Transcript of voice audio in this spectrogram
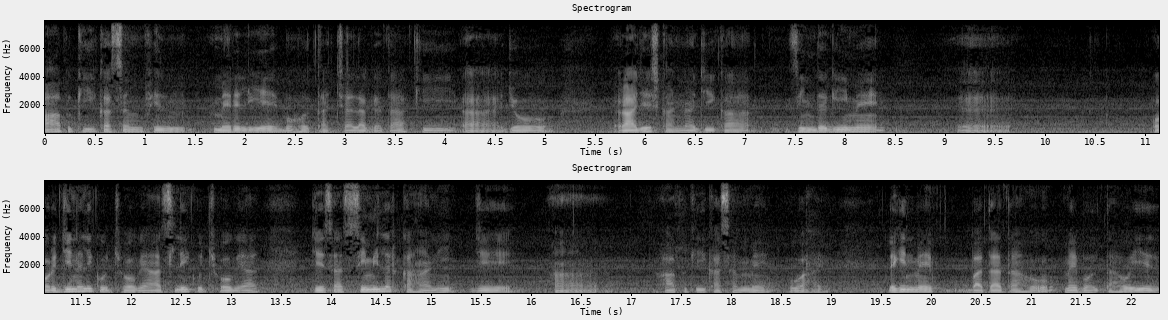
आपकी कसम फ़िल्म मेरे लिए बहुत अच्छा लगा था कि जो राजेश खन्ना जी का ज़िंदगी में ओरिजिनली कुछ हो गया, असली कुछ हो गया, जैसा सिमिलर कहानी ये आपकी कसम में हुआ है। लेकिन मैं बताता हूँ, मैं बोलता हूँ, ये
